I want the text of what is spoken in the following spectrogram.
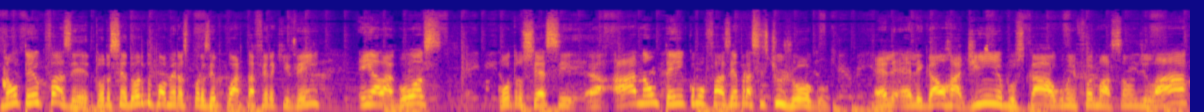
Não tem o que fazer. Torcedor do Palmeiras, por exemplo, quarta-feira que vem, em Alagoas, contra o CSA não tem como fazer para assistir o jogo. É, é, ligar o radinho, buscar alguma informação de lá.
